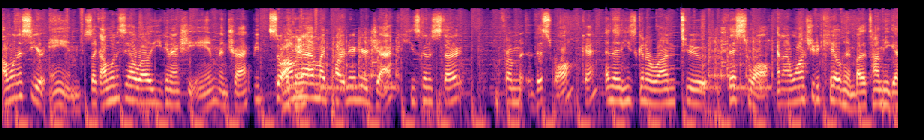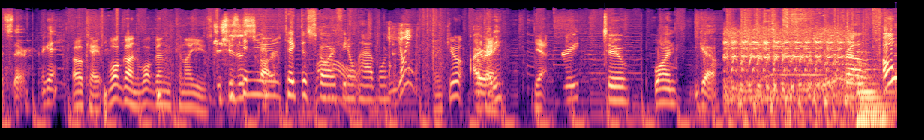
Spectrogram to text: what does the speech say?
I want to see your aim. It's like I want to see how well you can actually aim and track people. So I'm gonna have my partner here, Jack. He's gonna start from this wall, okay? And then he's gonna run to this wall, and I want you to kill him by the time he gets there, okay? okay. What gun? What gun can I use? Just use this can scar. use, take the scar if you don't have one. Thank you. Are you Okay. ready? Yeah. Three, two, one, go. Bro. Oh,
